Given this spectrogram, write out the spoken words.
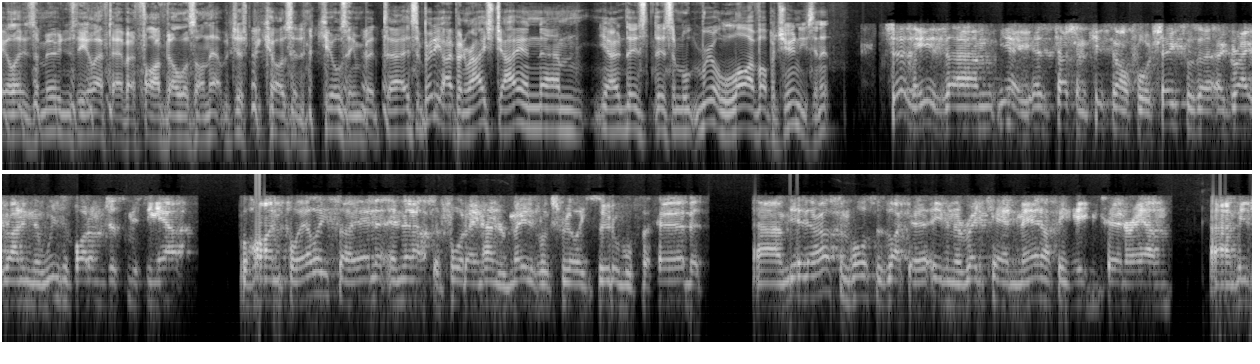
he'll have emergency. He'll have to have a five dollars on that, just because it kills him. But uh, it's a pretty open race, Jay, and um, you know there's there's some real live opportunities in it. Certainly is. Um, yeah, as touched on, Kiss All Four Cheeks was a, a, great run in the Winterbottom, just missing out behind Pilelli. So and, and then up to 1400 metres looks really suitable for her. But um, yeah, there are some horses like a, even the Red Can Man. I think he can turn around um, his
